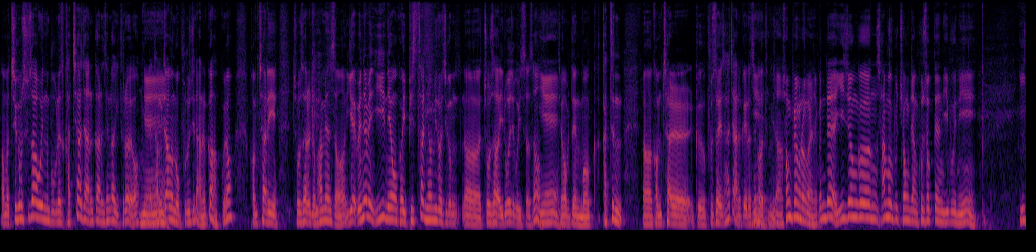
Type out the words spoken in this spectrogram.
아마 지금 수사하고 있는 부분에서 같이 하지 않을까 하는 생각이 들어요. 예. 당장은 뭐 부르지는 않을 것 같고요. 검찰이 조사를 좀 하면서 이게 왜냐하면 이 내용 거의 비슷한 혐의로 지금 어, 조사가 이루어지고 있어서 예. 제가 볼 때는 뭐 같은 어, 검찰 그 부서에서 하지 않을까 이런 생각이 예, 듭니다. 자, 송평론가님. 근데 이정근 사무부총장 구속된 이분이 이,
